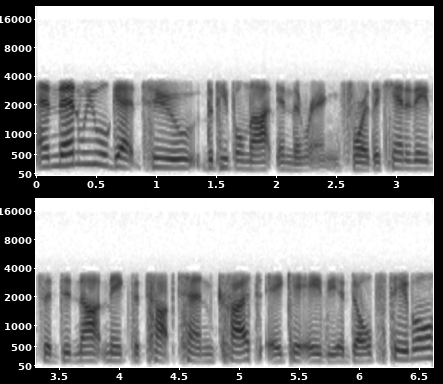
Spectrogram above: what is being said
And then we will get to the people not in the ring. For the candidates that did not make the top 10 cut, aka the adults table,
